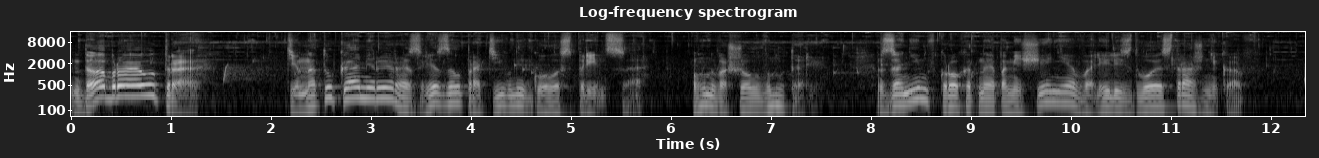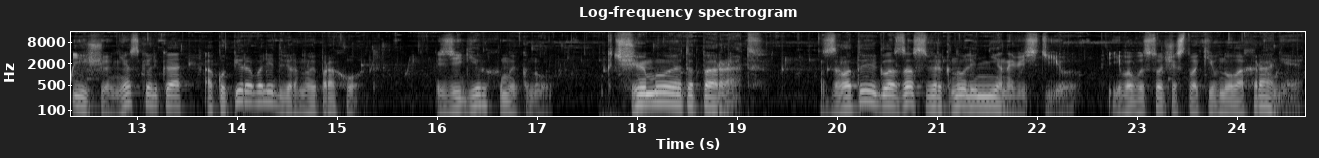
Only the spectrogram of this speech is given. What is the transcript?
«Доброе утро!» Темноту камеры разрезал противный голос принца. Он вошел внутрь. За ним в крохотное помещение валились двое стражников. И еще несколько оккупировали дверной проход. Зигир хмыкнул. «К чему этот парад?» Золотые глаза сверкнули ненавистью. Его высочество кивнул охране,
